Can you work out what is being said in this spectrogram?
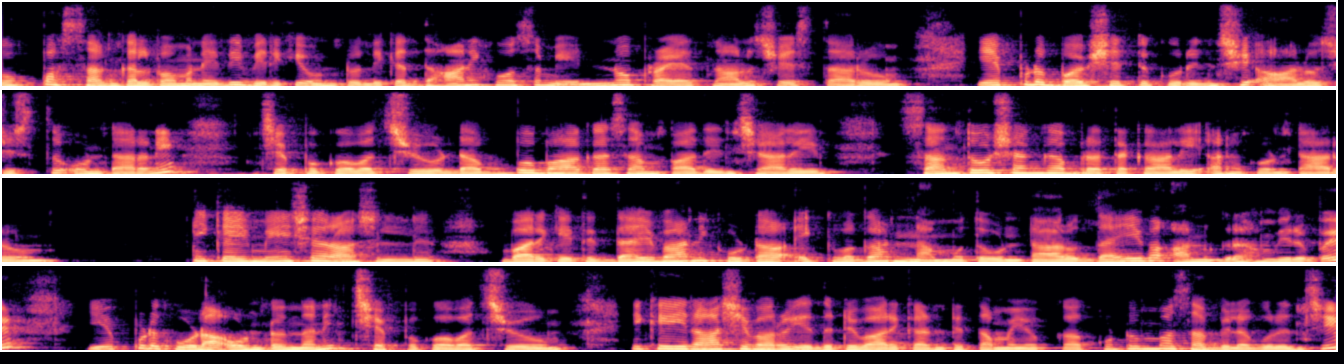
గొప్ప సంకల్పం అనేది వీరికి ఉంటుంది. ఇక దానికోసం ఎన్నో ప్రయత్నాలు చేస్తారు. ఎప్పుడు భవిష్యత్తు గురించి ఆలోచిస్తూ ఉంటారని చెప్పుకోవచ్చు. డబ్బు బాగా సంపాదించాలి సంతోషంగా బ్రతకాలి అనుకుంటారు. ఇక ఈ మేషరాశులు వారికైతే దైవాన్ని కూడా ఎక్కువగా నమ్ముతూ ఉంటారు. దైవ అనుగ్రహం వీరిపై ఎప్పుడు కూడా ఉంటుందని చెప్పుకోవచ్చు. ఇక ఈ రాశి వారు ఎదుటి వారి కంటే తమ యొక్క కుటుంబ సభ్యుల గురించి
